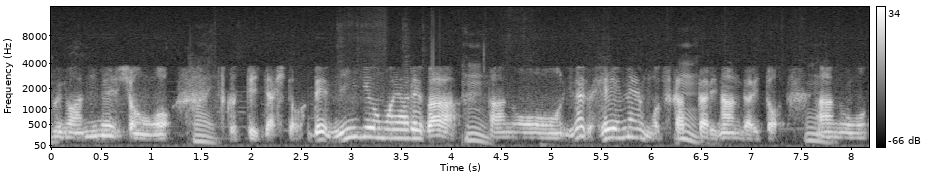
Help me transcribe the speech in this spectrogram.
風のアニメーションをはい。作っていた人、で人形もやれば、うん。あのいわゆる平面も使ったりなんだりと、うん。あの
